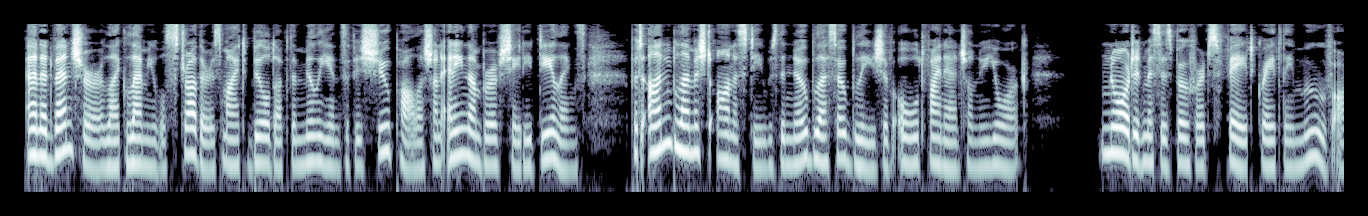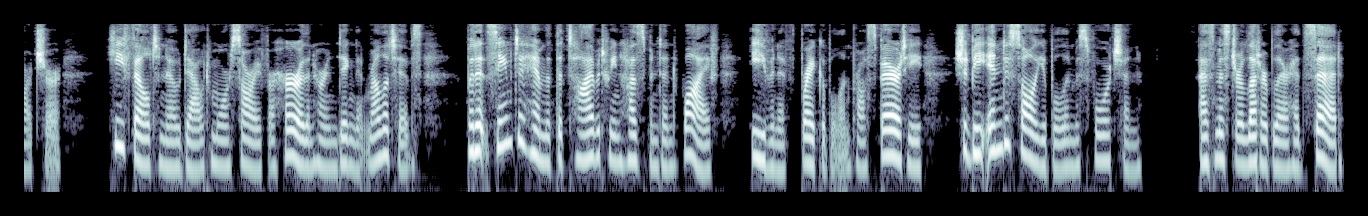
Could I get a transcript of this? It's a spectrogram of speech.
An adventurer like Lemuel Struthers might build up the millions of his shoe polish on any number of shady dealings, but unblemished honesty was the noblesse oblige of old financial New York. Nor did Mrs. Beaufort's fate greatly move Archer. He felt, no doubt, more sorry for her than her indignant relatives but it seemed to him that the tie between husband and wife, even if breakable in prosperity, should be indissoluble in misfortune. As Mr. Letterblair had said,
